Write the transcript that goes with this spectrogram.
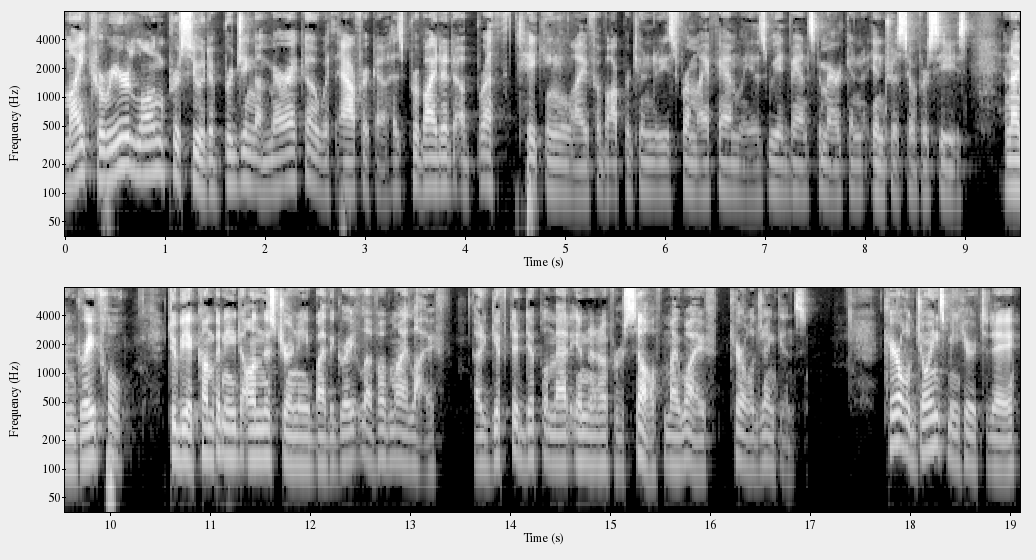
My career long pursuit of bridging America with Africa has provided a breathtaking life of opportunities for my family as we advanced American interests overseas. And I'm grateful to be accompanied on this journey by the great love of my life, a gifted diplomat in and of herself, my wife, Carol Jenkins. Carol joins me here today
